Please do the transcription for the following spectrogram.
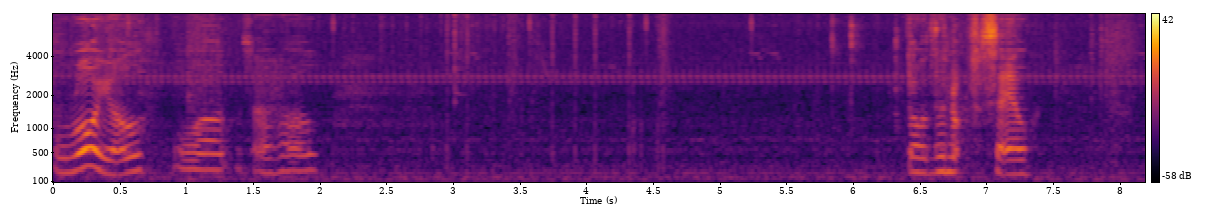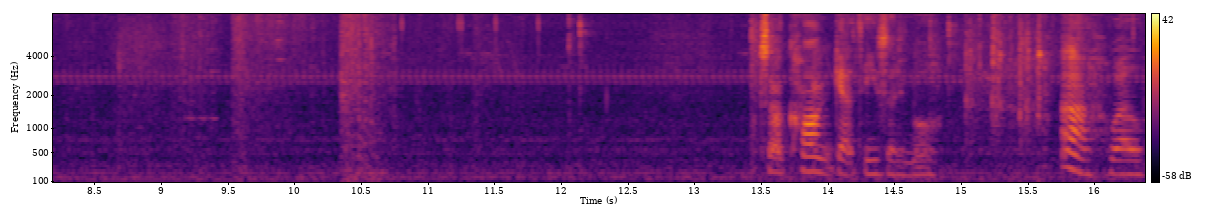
Royal? What the hell? Oh, they're not for sale. So I can't get these anymore. Ah, well.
